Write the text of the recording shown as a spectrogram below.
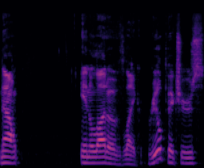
Now, in a lot of like real pictures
